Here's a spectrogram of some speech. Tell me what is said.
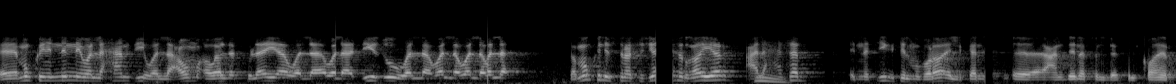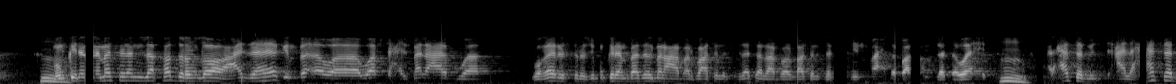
آه، ممكن النني ولا حمدي ولا عم ولا السوليه ولا ولا زيزو ولا ولا ولا ولا فممكن الاستراتيجية تتغير على. حسب نتيجه المباراة اللي كانت آه، عندنا في في القاهرة مم. ممكن أنا مثلا لا قدر الله عايز أهاجم بقى وأفتح الملعب و- وأغير الاستراتيجيه ممكن أنا بدل ما العب 4 3 3 العب 4 3 2 1 4 3 1 مم. على حسب على حسب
